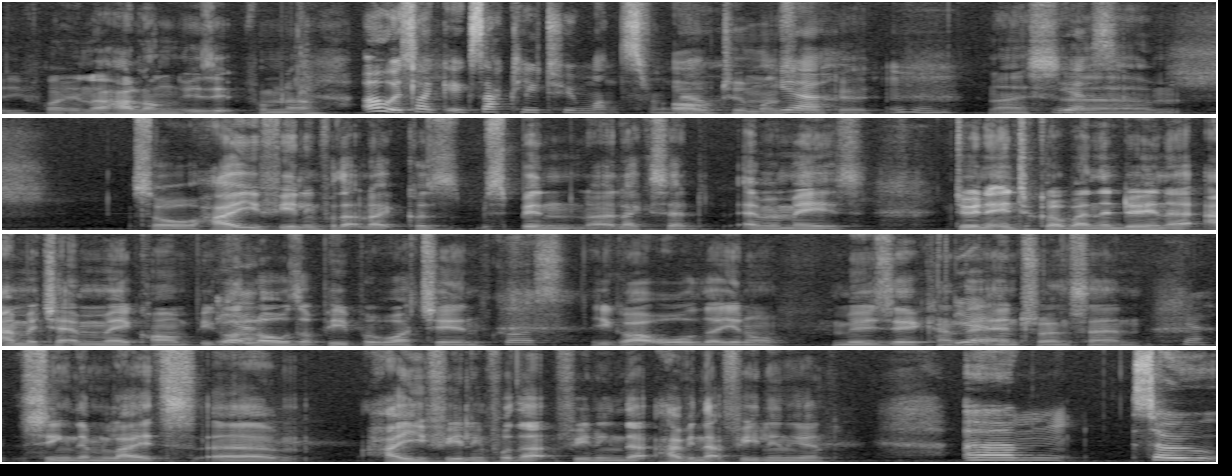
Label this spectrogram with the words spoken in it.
are you fighting? Like, how long is it from now? Oh, it's like exactly two months from now. Oh, two months. Yeah. Okay, hmm nice. Yes. Um, so how are you feeling for that? Like, because it's been like, I said, MMA's doing an interclub and then doing an amateur MMA comp. You got Yeah. loads of people watching. Of course. You got all the you know music and the entrance and Yeah. seeing them lights. Um, how are you feeling for that? Feeling that having that feeling again? Um, so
